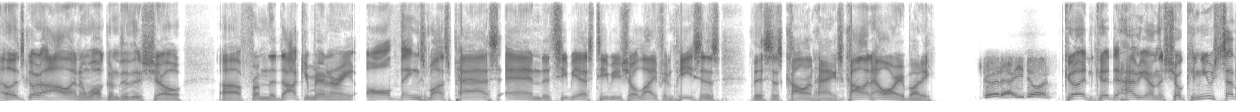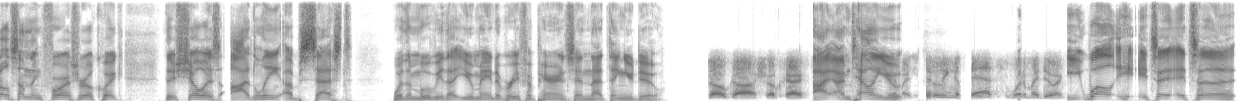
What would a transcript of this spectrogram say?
Uh, let's go to Holland and welcome to the show uh, from the documentary All Things Must Pass and the CBS TV show Life in Pieces. This is Colin Hanks. Colin, how are you, buddy? Good. How you doing? Good. Good to have you on the show. Can you settle something for us real quick? This show is oddly obsessed with a movie that you made a brief appearance in. That thing you do. Oh gosh. Okay. I, I'm telling you. Am I settling a bet? What am I doing? Well, it's a it's a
